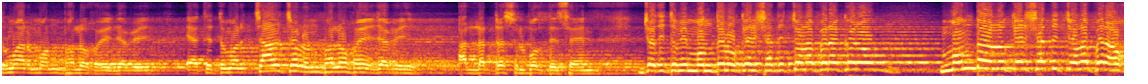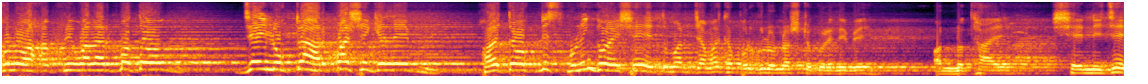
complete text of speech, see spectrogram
তোমার মন ভালো হয়ে যাবে। এতে তোমার চাল চলন ভালো হয়ে যাবে। আল্লাহ রাসুল বলতেছেন, যদি তুমি মন্দ লোকের সাথে চলাফেরা করো, মন্দ লোকের সাথে চলাফেরা হলো হাফরিওয়ালার মতো। যেই লোকটার পাশে গেলে হয়তো অগ্নিস্ফুলিঙ্গ এসে তোমার জামা কাপড়গুলো নষ্ট করে দেবে। অন্যথায় সে নিজে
